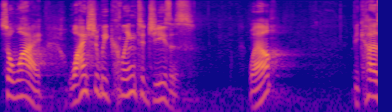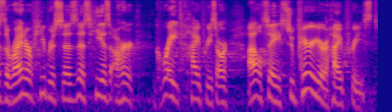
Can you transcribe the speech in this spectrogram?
So, why? Why should we cling to Jesus? Well, because the writer of Hebrews says this He is our great high priest, or I'll say superior high priest.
